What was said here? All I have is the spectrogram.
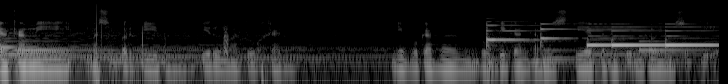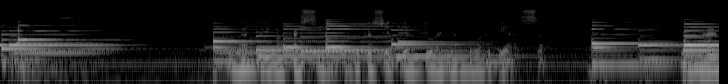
ketika kami masih berdiri di rumah Tuhan. Ini bukan membuktikan kami setia, tetapi Engkau yang setia. Tuhan terima kasih untuk kesetiaan Tuhan yang luar biasa. Tuhan,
